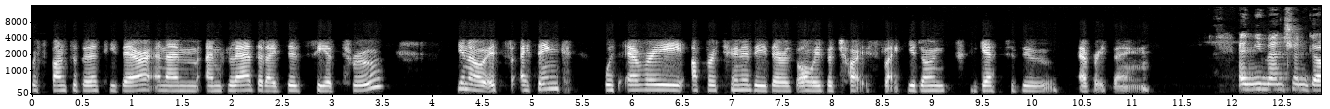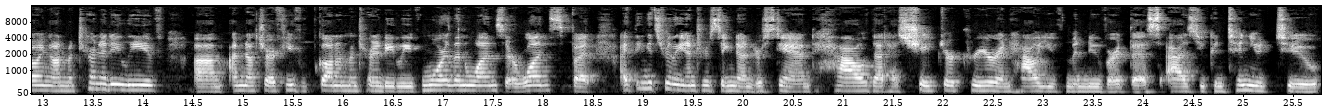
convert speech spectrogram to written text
responsibility there and I'm, I'm glad that I did see it through. You know, it's, I think with every opportunity, there's always a choice. Like you don't get to do everything. And you mentioned going on maternity leave. Um, I'm not sure if you've gone on maternity leave more than once or once, but I think it's really interesting to understand how that has shaped your career and how you've maneuvered this as you continued to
